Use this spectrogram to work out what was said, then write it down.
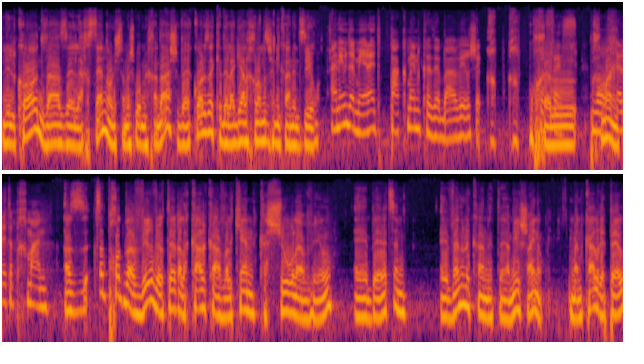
ללכוד ואז אה, לאחסן או להשתמש בו מחדש, וכל זה כדי להגיע לחלום הזה שנקרא נט זירו. אני מדמיינת פאקמן כזה באוויר פחמן. ואוכל את הפחמן. אז קצת פחות באוויר ויותר על הקרקע, אבל כן קשור לאוויר. אה, בעצם הבאנו לכאן את אה, אמיר שיינר, מנכ"ל רפר,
